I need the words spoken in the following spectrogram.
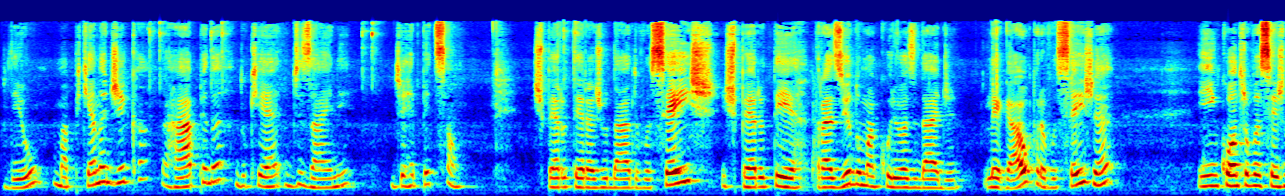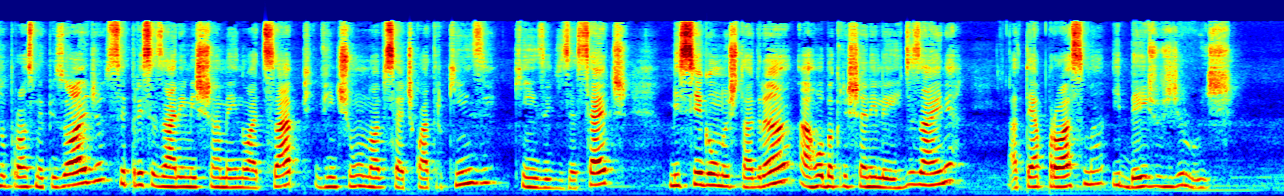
Deu uma pequena dica rápida do que é design de repetição. Espero ter ajudado vocês, espero ter trazido uma curiosidade legal para vocês, né? E encontro vocês no próximo episódio. Se precisarem, me chamem no WhatsApp 21 97415 1517. Me sigam no Instagram, arroba Designer. Até a próxima e beijos de luz.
